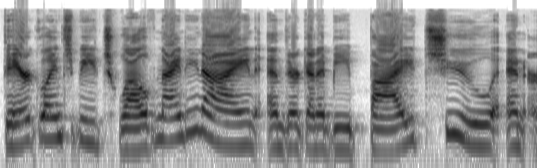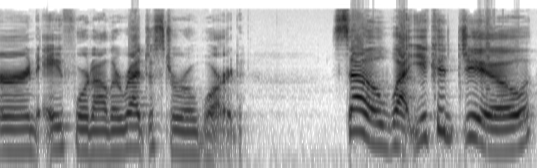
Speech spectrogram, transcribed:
They're going to be $12.99 and they're going to be buy two and earn a $4 register reward. So, what you could do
